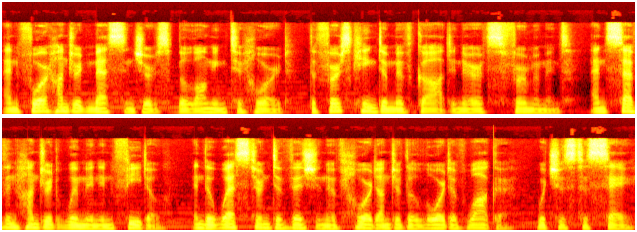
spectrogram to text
and 400 messengers belonging to Hored, the first kingdom of God in earth's firmament, and 700 women in Fido, in the western division of Hored under the Lord of Waga, which is to say,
